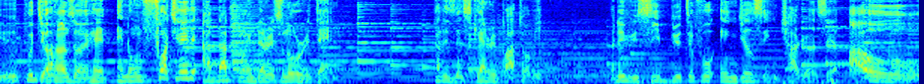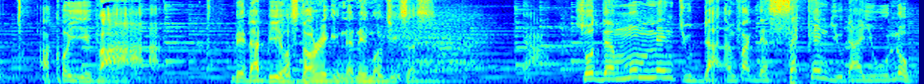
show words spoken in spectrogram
you put your hands on your head. And unfortunately, at that point, there is no return. That is the scary part of it. But if you see beautiful angels in chariots, say, Oh, Akoyepa. May that be your story in the name of Jesus. Yeah. So the moment you die, in fact, the second you die, you will know.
